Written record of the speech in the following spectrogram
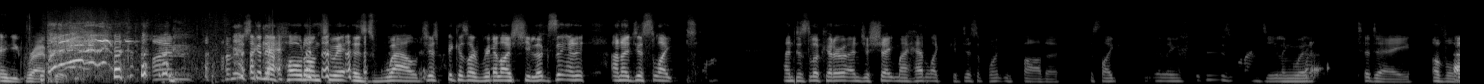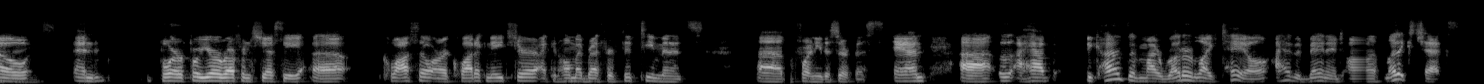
and you grabbed it I'm I'm just gonna Okay. hold on to it as well, just because I realize she looks at it and I just like and just look at her and just shake my head like a disappointing father. Just like, really? This is what I'm dealing with today of all Oh, days. And for for your reference, Jesse, uh, Kawaso are aquatic nature. I can hold my breath for 15 minutes uh, before I need to surface. And uh, I have, because of my rudder-like tail, I have advantage on athletics checks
